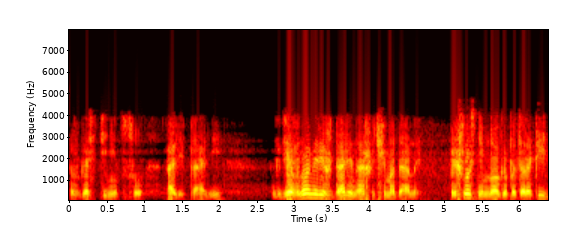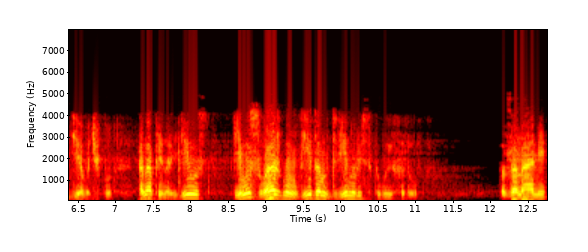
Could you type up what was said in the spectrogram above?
в гостиницу «Алиталии», где в номере ждали наши чемоданы. Пришлось немного поторопить девочку. Она принарядилась, и мы с важным видом двинулись к выходу. За нами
